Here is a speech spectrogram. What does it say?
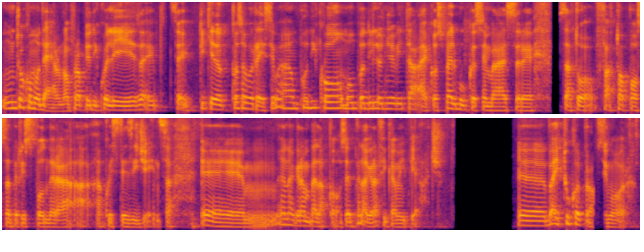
un gioco moderno, proprio di quelli. se- se ti chiedo cosa vorresti, ma un po' di combo, un po' di longevità. Ecco, Spellbook sembra essere stato fatto apposta per rispondere a, a questa esigenza. Ehm, è una gran bella cosa e poi la grafica mi piace. Eh, vai tu col prossimo ora.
